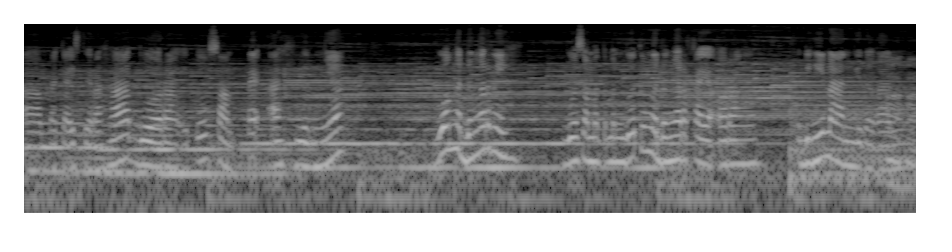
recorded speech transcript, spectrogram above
uh, mereka istirahat dua orang itu sampai akhirnya gue ngedenger nih gue sama temen gue tuh ngedenger kayak orang kedinginan gitu kan Aha.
